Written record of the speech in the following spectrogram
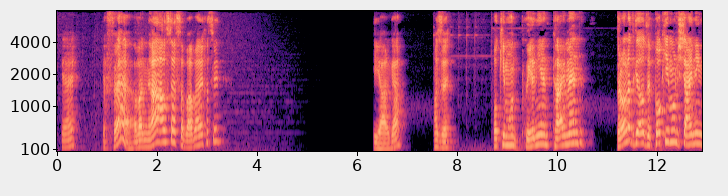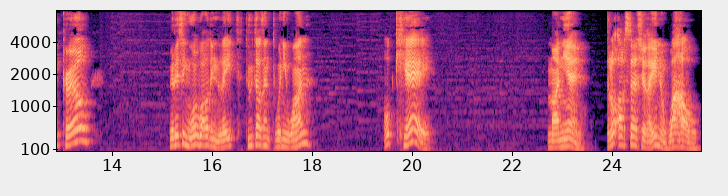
אוקיי. יפה, אבל נראה ארסטייל סבבה יחסית. דיאלגה? מה זה? פוקימון בריליאנט טיימנד? זה לא let's go, זה פוקימון שיינינג פרל? releasing worldwide in late 2021? אוקיי. מעניין. זה לא ארסטייל שראינו, וואו.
